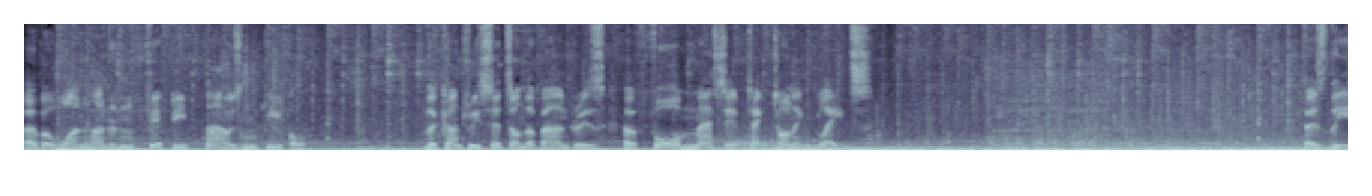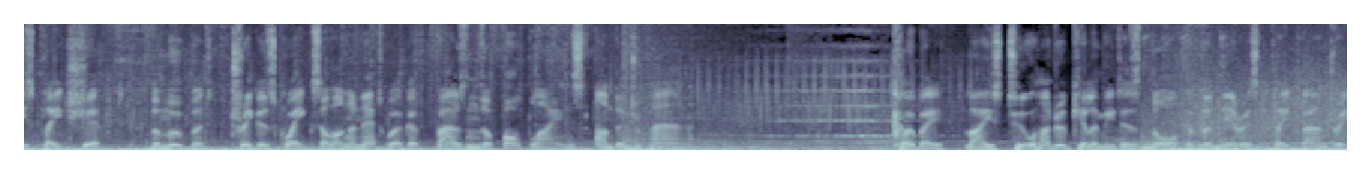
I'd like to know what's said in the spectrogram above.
over 150,000 people. The country sits on the boundaries of four massive tectonic plates. As these plates shift, the movement triggers quakes along a network of thousands of fault lines under Japan. Kobe lies 200 kilometers north of the nearest plate boundary,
